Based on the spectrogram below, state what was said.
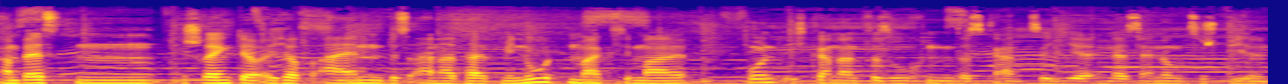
Am besten beschränkt ihr euch auf ein bis eineinhalb Minuten maximal und ich kann dann versuchen, das Ganze hier in der Sendung zu spielen.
